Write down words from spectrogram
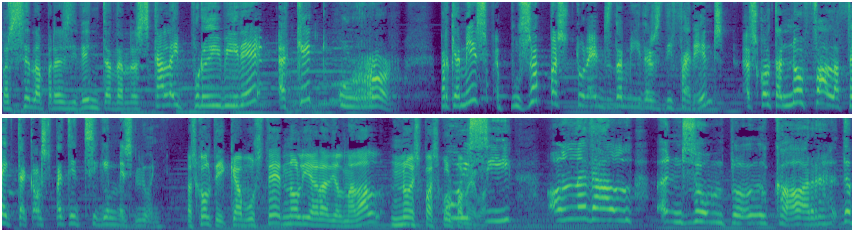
per ser la presidenta de l'escala i prohibiré aquest horror. Perquè, a més, posar pastorets de mides diferents, escolta, no fa l'efecte que els petits siguin més lluny. Escolti, que a vostè no li agradi el Nadal no és pas culpa Ui, meva. sí, el Nadal ens omple el cor de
